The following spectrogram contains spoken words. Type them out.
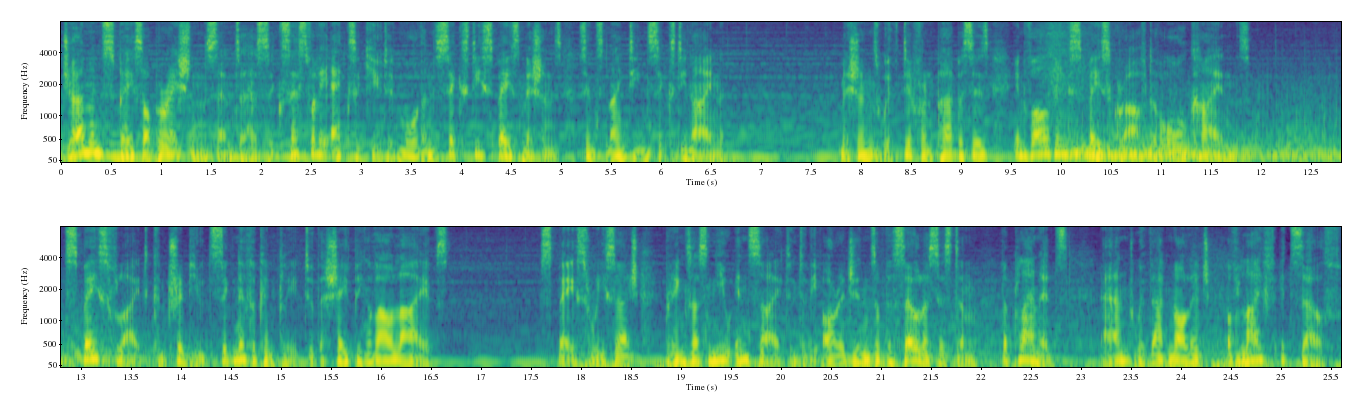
German Space Operations Center has successfully executed more than 60 space missions since 1969. Missions with different purposes involving spacecraft of all kinds. Spaceflight contributes significantly to the shaping of our lives. Space research brings us new insight into the origins of the solar system, the planets, and with that knowledge of life itself.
